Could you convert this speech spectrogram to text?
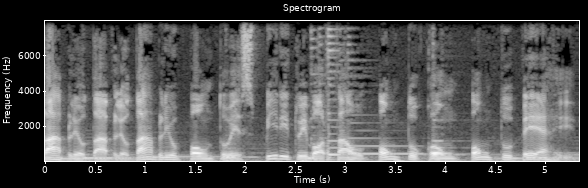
www.espirituimortal.com.br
